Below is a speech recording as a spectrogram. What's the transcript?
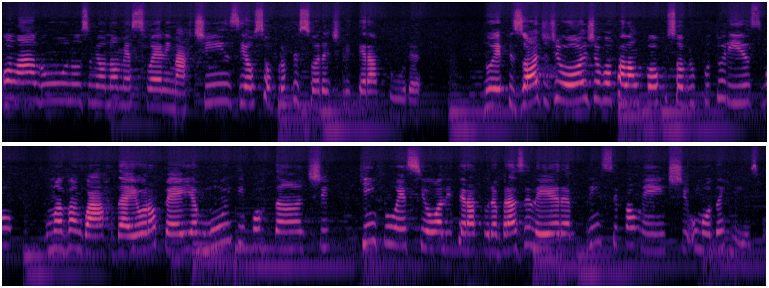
Olá, alunos. Meu nome é Suelen Martins e eu sou professora de literatura. No episódio de hoje, eu vou falar um pouco sobre o futurismo, uma vanguarda europeia muito importante que influenciou a literatura brasileira, principalmente o modernismo.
